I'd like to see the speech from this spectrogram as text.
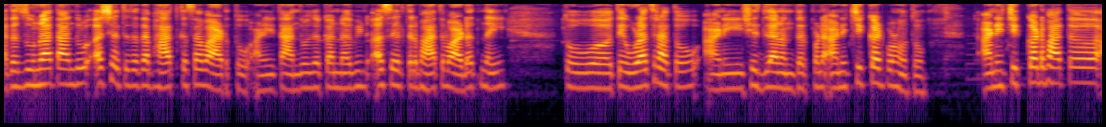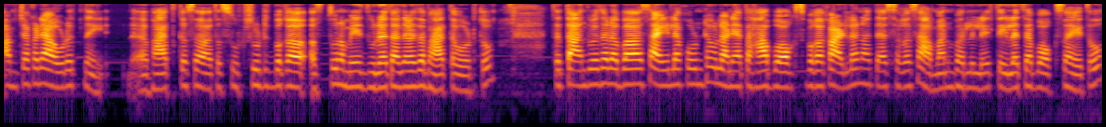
आता जुना तांदूळ असेल तर त्याचा भात कसा वाढतो आणि तांदूळ जर का नवीन असेल तर भात वाढत नाही तो तेवढाच राहतो आणि शिजल्यानंतर पण आणि चिकट पण होतो. आणि चिकट भात आमच्याकडे आवडत नाही. भात कसा आता सुटसुटीत बघा असतो ना म्हणजे जुन्या तांदळाचा भात आवडतो. तर तांदूळाचा डबा साईडला करून ठेवला आणि आता हा बॉक्स बघा काढला ना त्यात सगळं सामान भरलेलं आहे. तेलाचा बॉक्स आहे तो.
